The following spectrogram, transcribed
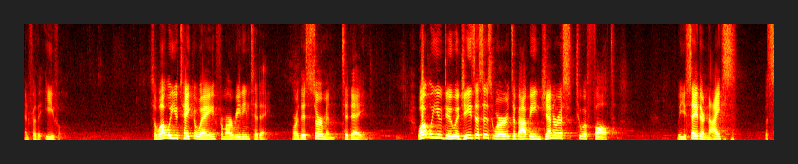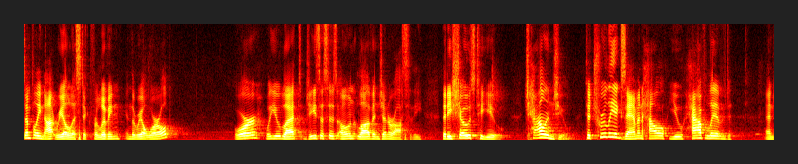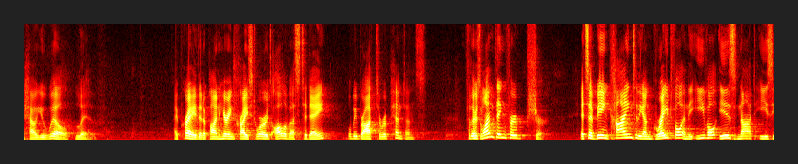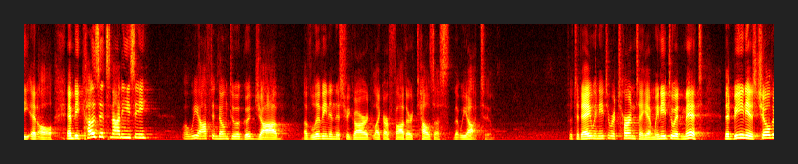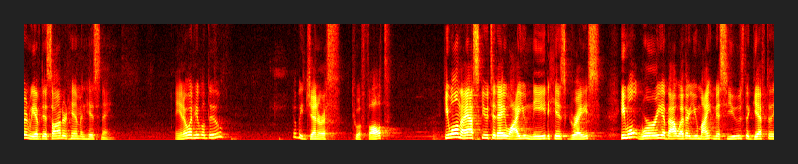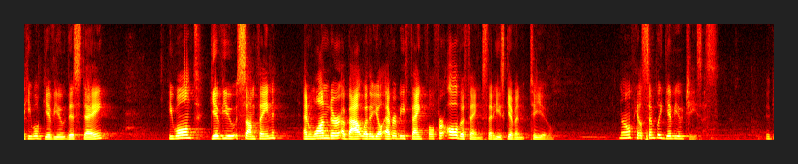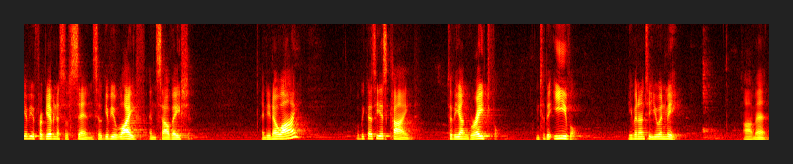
and for the evil. So, what will you take away from our reading today or this sermon today? What will you do with Jesus' words about being generous to a fault? Will you say they're nice, but simply not realistic for living in the real world? Or will you let Jesus' own love and generosity that he shows to you challenge you to truly examine how you have lived and how you will live. I pray that upon hearing Christ's words, all of us today will be brought to repentance. For there's one thing for sure it's that being kind to the ungrateful and the evil is not easy at all. And because it's not easy, well, we often don't do a good job of living in this regard like our Father tells us that we ought to. So today we need to return to Him. We need to admit that being His children, we have dishonored Him in His name. And you know what He will do? He'll be generous to a fault. He won't ask you today why you need His grace. He won't worry about whether you might misuse the gift that He will give you this day. He won't give you something and wonder about whether you'll ever be thankful for all the things that He's given to you. No, He'll simply give you Jesus. He'll give you forgiveness of sins. He'll give you life and salvation. And you know why? Well, because He is kind to the ungrateful and to the evil, even unto you and me. Amen.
